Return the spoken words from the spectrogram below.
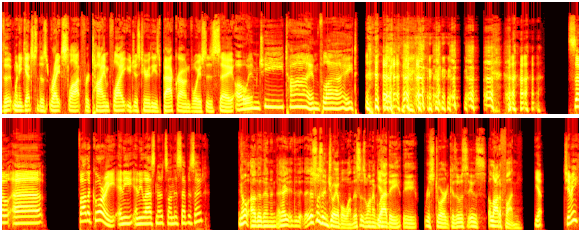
the when he gets to the right slot for time flight, you just hear these background voices say, "OMG, time flight." so, uh, Father Cory, any any last notes on this episode? no, other than I, this was an enjoyable one. This is one I'm Yeah. glad they they restored because it was it was a lot of fun. Yep, Jimmy?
